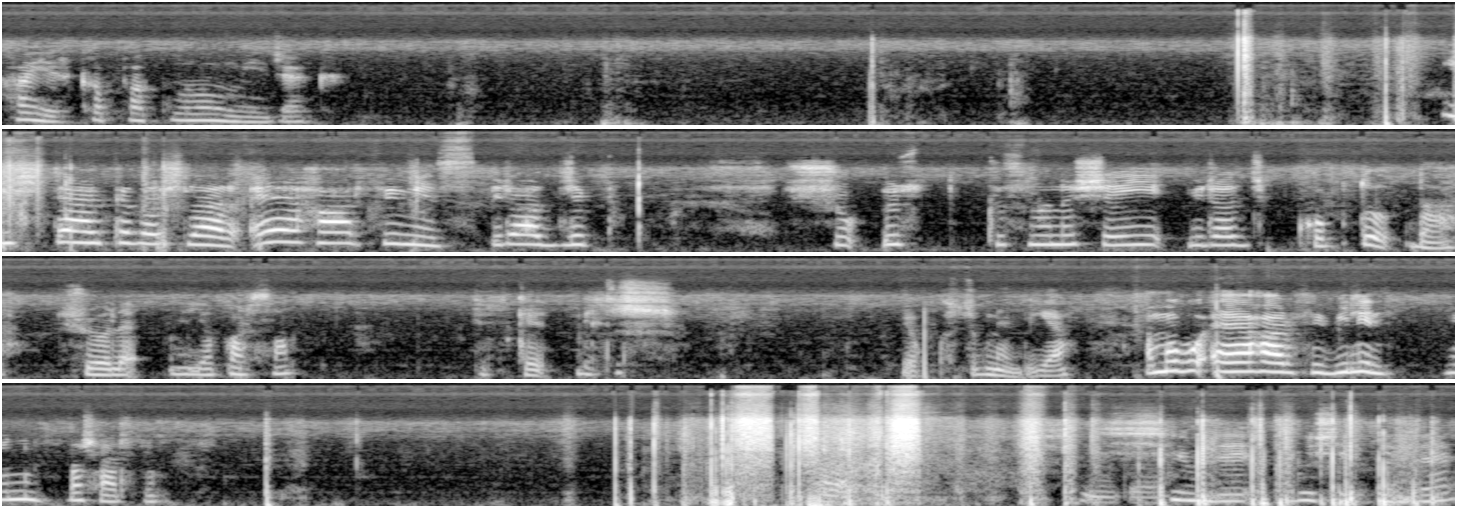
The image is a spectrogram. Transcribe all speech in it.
Hayır, kapaklı olmayacak. İşte arkadaşlar E harfimiz birazcık şu üst kısmının şeyi birazcık koptu da şöyle yaparsam gözükebilir. Yok gözükmedi ya. Ama bu E harfi bilin. Benim baş harfim. Evet. Şimdi, Şimdi bu şekilde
